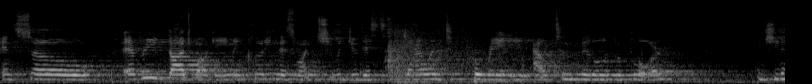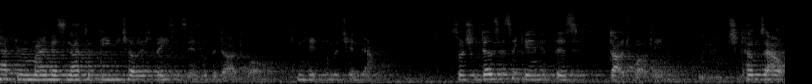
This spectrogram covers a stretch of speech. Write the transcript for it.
And so every dodgeball game, including this one, she would do this gallant parade out to the middle of the floor, and she'd have to remind us not to beat each other's faces in with the dodgeball. Can hit from the chin down. So she does this again at this dodgeball game. She comes out,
